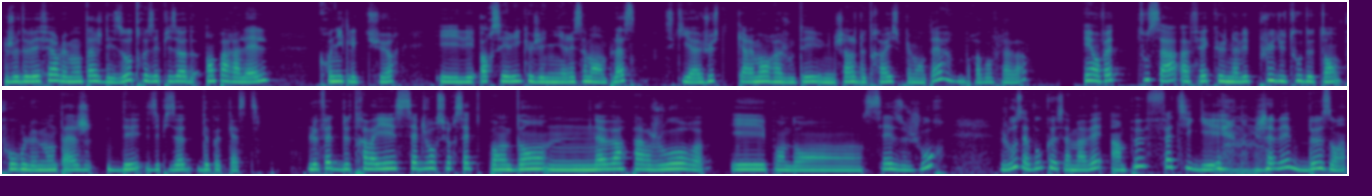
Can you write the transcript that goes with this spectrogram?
je devais faire le montage des autres épisodes en parallèle, chronique lecture, et les hors-séries que j'ai mis récemment en place, ce qui a juste carrément rajouté une charge de travail supplémentaire, bravo Flava. Et en fait, tout ça a fait que je n'avais plus du tout de temps pour le montage des épisodes de podcast. Le fait de travailler 7 jours sur 7 pendant 9 heures par jour et pendant 16 jours, je vous avoue que ça m'avait un peu fatiguée. J'avais besoin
